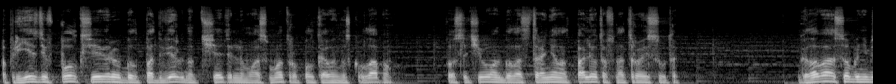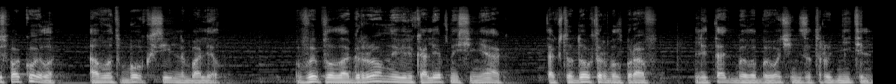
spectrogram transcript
По приезде в полк Северов был подвергнут тщательному осмотру полковым эскулапом, после чего он был отстранен от полетов на трое суток. Голова особо не беспокоила, а вот бок сильно болел. Выплыл огромный великолепный синяк, так что доктор был прав, летать было бы очень затруднительно.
